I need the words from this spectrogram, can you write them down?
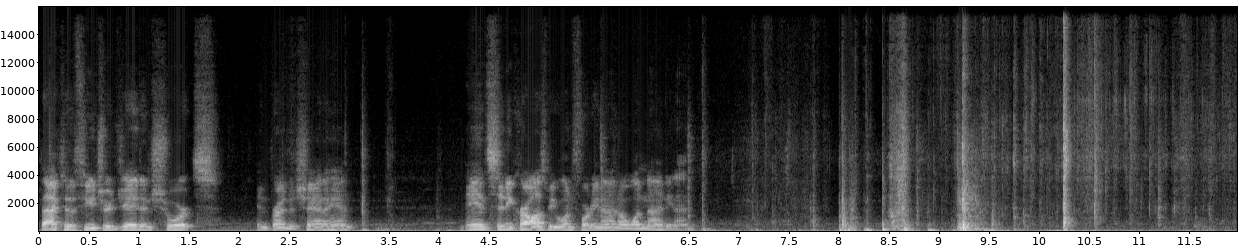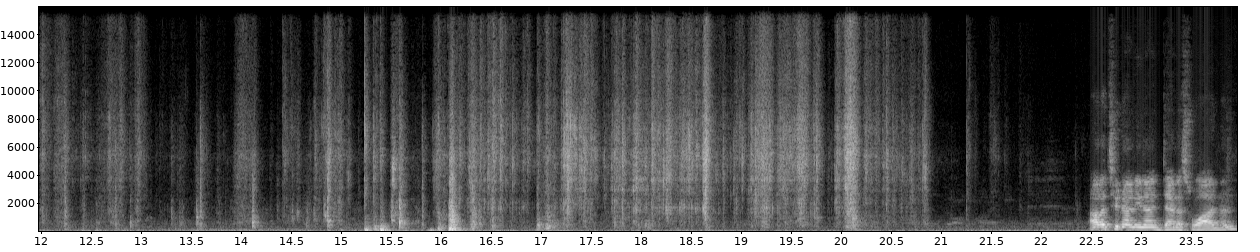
Back to the Future, Jaden Schwartz and Brendan Shanahan. And Sidney Crosby, 149 on 199. Out of 299, Dennis Wideman.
